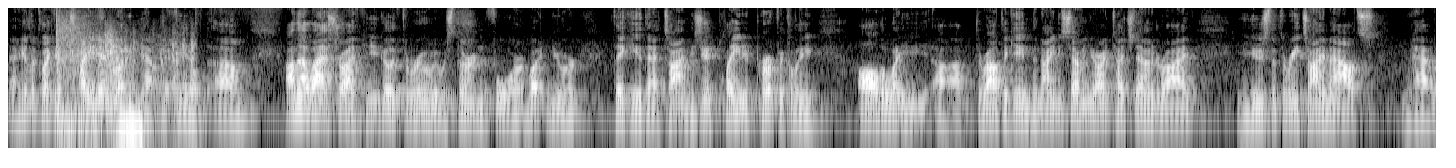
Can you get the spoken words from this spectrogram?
Yeah, he looked like a tight end running down the field. Um, on that last drive, can you go through? It was third and four. What you were thinking at that time? Because you had played it perfectly all the way uh, throughout the game. The 97-yard touchdown drive. You use the three timeouts. You have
